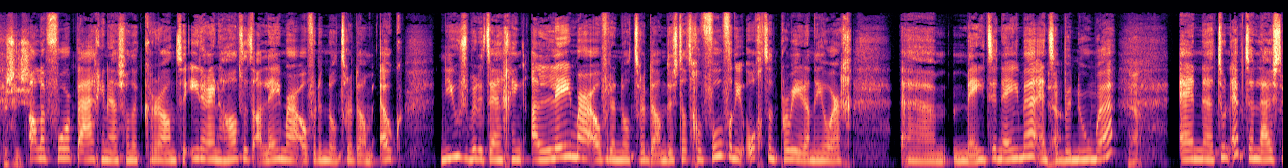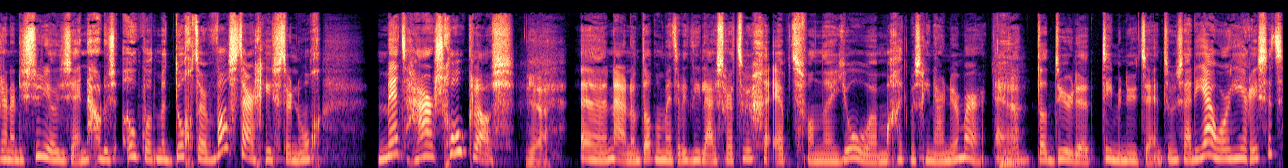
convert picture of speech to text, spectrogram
precies. alle voorpagina's van de kranten. Iedereen had het alleen maar over de Notre Dame. Elk nieuwsbulletin ging alleen maar over de Notre Dame. Dus dat gevoel van die ochtend probeer je dan heel erg um, mee te nemen en te benoemen. Ja. En uh, toen appte een luisteraar naar de studio. Die zei, nou dus ook wat mijn dochter was daar gisteren nog met haar schoolklas. Ja. Uh, nou, en op dat moment heb ik die luisteraar teruggeappt van... Uh, joh, mag ik misschien haar nummer? En Ja. dat, dat duurde tien minuten. En toen zei hij, ja hoor, hier is het.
